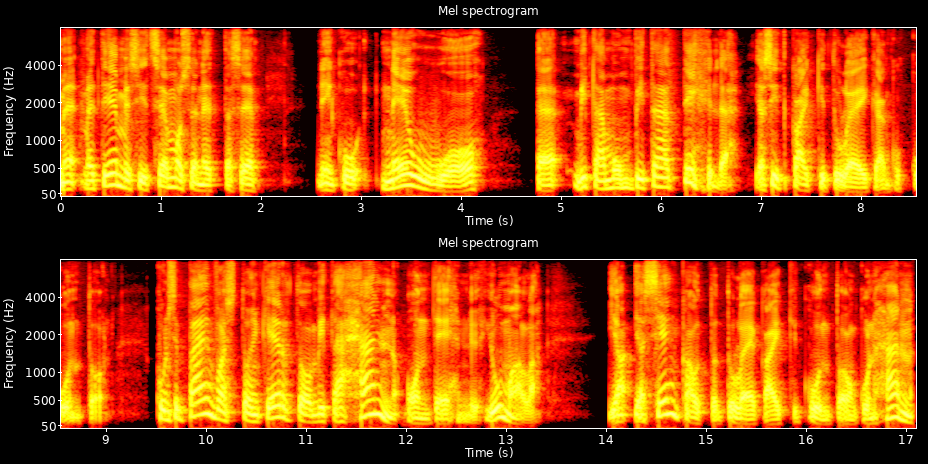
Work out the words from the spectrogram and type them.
me, me teemme siitä semmoisen, että se niin kuin neuvoo, mitä mun pitää tehdä ja sitten kaikki tulee ikään kuin kuntoon. Kun se päinvastoin kertoo, mitä hän on tehnyt, Jumala, ja, ja sen kautta tulee kaikki kuntoon, kun hän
